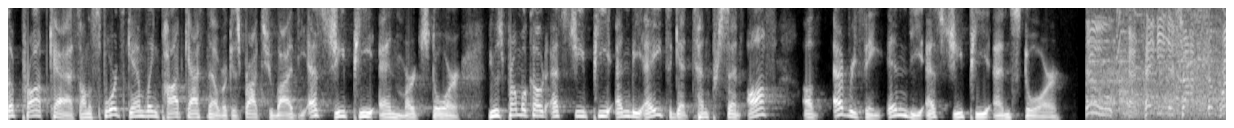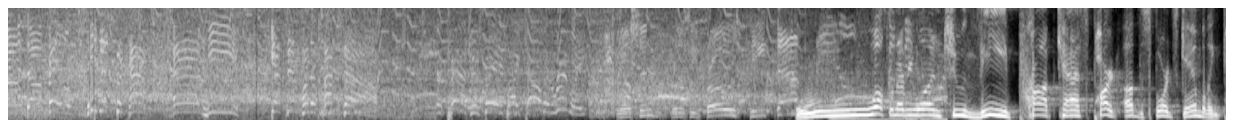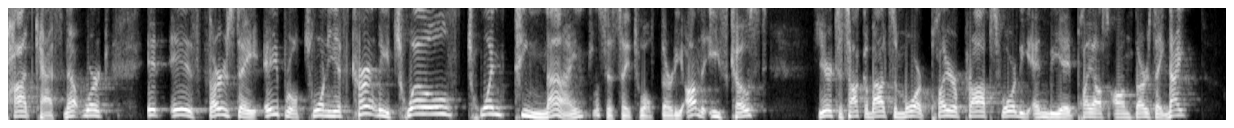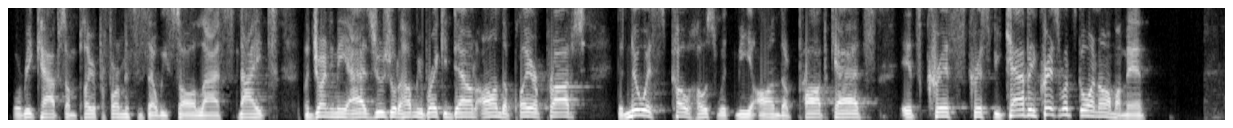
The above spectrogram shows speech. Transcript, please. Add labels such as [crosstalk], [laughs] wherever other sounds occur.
The Propcast on the Sports Gambling Podcast Network is brought to you by the SGPN merch store. Use promo code SGPNBA to get 10% off of everything in the SGPN store. Welcome, everyone, to the Propcast, part of the Sports Gambling Podcast Network. It is Thursday, April 20th, currently 1229. Let's just say 1230 on the East Coast. Here to talk about some more player props for the NBA playoffs on Thursday night. We'll recap some player performances that we saw last night. But joining me, as usual, to help me break it down on the player props, the newest co-host with me on the Propcast. It's Chris Crispy Cabin. Chris, what's going on, my man?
